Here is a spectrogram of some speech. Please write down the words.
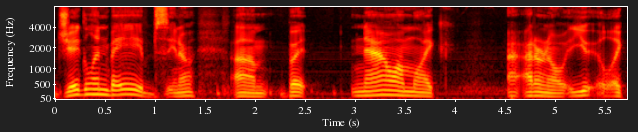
jiggling babes, you know. Um, but now I'm like, I, I don't know. You like,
